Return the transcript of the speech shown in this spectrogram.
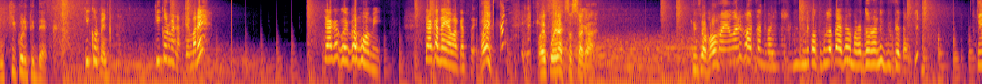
আমি কি করি তুই দেখ। কি করবেন? কি করবেন আপনি আমারে? টাকা কই পাবো আমি? টাকা নাই আমার কাছে। ওই কই রাখছস টাকা? কি ভাই আমার বাঁচান ভাই। কতগুলো টাকা আমার দৌড়ানি দিতে দেয়। তুই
